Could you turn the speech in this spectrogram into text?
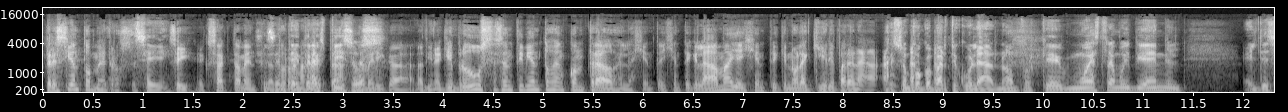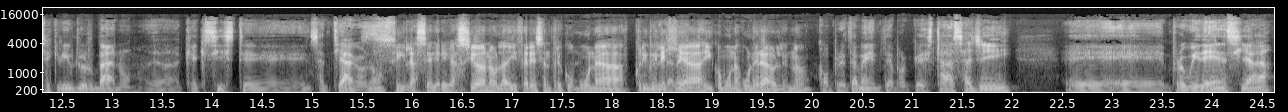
300 metros. Sí. Sí, exactamente. la torre más alta pisos. de América Latina. Que produce sentimientos encontrados en la gente. Hay gente que la ama y hay gente que no la quiere para nada. Es un poco particular, ¿no? Porque muestra muy bien el el desequilibrio urbano eh, que existe en Santiago, ¿no? Sí, la segregación o la diferencia entre comunas privilegiadas y comunas vulnerables, ¿no? Completamente, porque estás allí eh, eh, en Providencia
